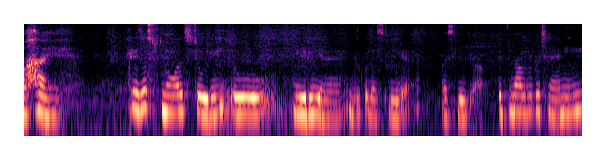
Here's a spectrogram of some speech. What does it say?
hi here's a small story जो मेरी है, बिल्कुल असली है, असली क्या इतना भी कुछ है नहीं,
